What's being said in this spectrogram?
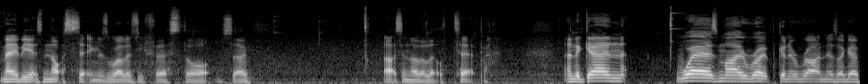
Maybe it's not sitting as well as you first thought. So that's another little tip. And again, where's my rope gonna run as I go?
